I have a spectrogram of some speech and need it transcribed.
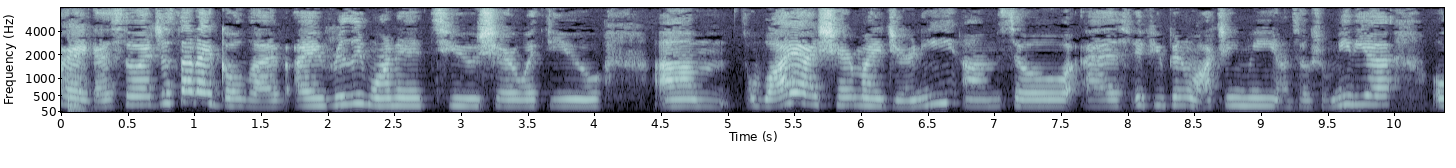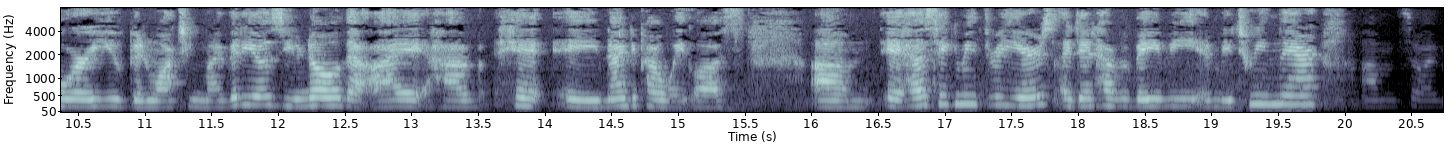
all right guys so i just thought i'd go live. I really wanted to share with you um, why i share my journey. Um, so as if you've been watching me on social media or you've been watching my videos you know that i have hit a 90 pound weight loss. Um, it has taken me three years. I did have a baby in between there. Um, so i'm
